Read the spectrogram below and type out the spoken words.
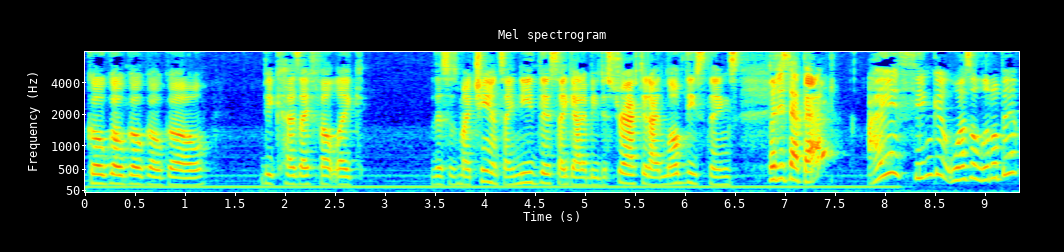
go go go go go because I felt like this is my chance. I need this. I got to be distracted. I love these things. But is that bad? I think it was a little bit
